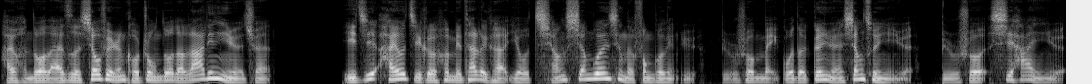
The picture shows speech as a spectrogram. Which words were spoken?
还有很多来自消费人口众多的拉丁音乐圈，以及还有几个和 Metallica 有强相关性的风格领域，比如说美国的根源乡村音乐，比如说嘻哈音乐。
